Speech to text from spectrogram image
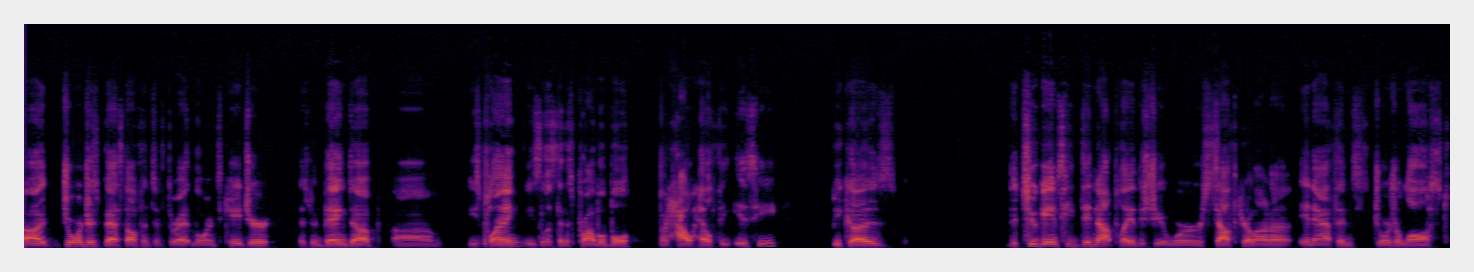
Uh, Georgia's best offensive threat, Lawrence Cager, has been banged up. Um, he's playing. He's listed as probable, but how healthy is he? Because the two games he did not play this year were South Carolina in Athens, Georgia lost,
